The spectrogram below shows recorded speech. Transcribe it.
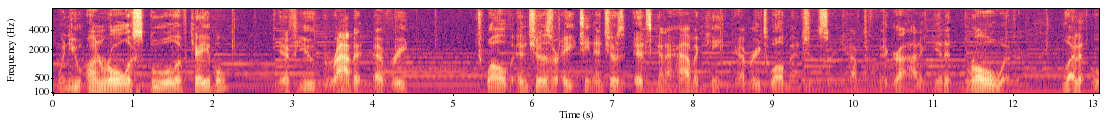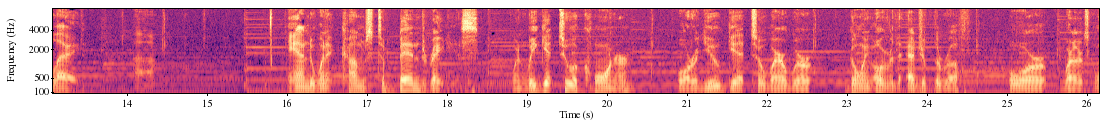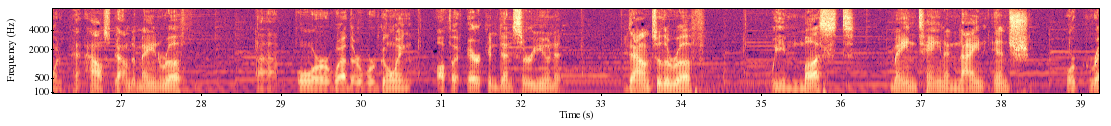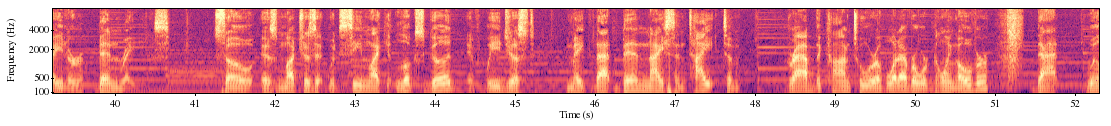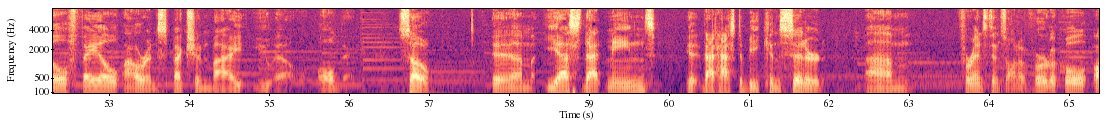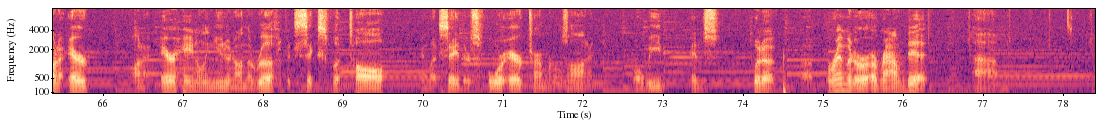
When you unroll a spool of cable, if you grab it every 12 inches or 18 inches, it's going to have a kink every 12 inches. So you have to figure out how to get it, roll with it, let it lay. Um, and when it comes to bend radius, when we get to a corner or you get to where we're going over the edge of the roof, or whether it's going penthouse down to main roof, um, or whether we're going off an air condenser unit down to the roof, we must maintain a nine inch or greater bend radius. So, as much as it would seem like it looks good, if we just make that bend nice and tight to grab the contour of whatever we're going over, that will fail our inspection by UL all day. So, um, yes, that means it, that has to be considered. Um, for instance, on a vertical, on an air, on an air handling unit on the roof, if it's six foot tall, and let's say there's four air terminals on it, well, we put a, a perimeter around it um,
